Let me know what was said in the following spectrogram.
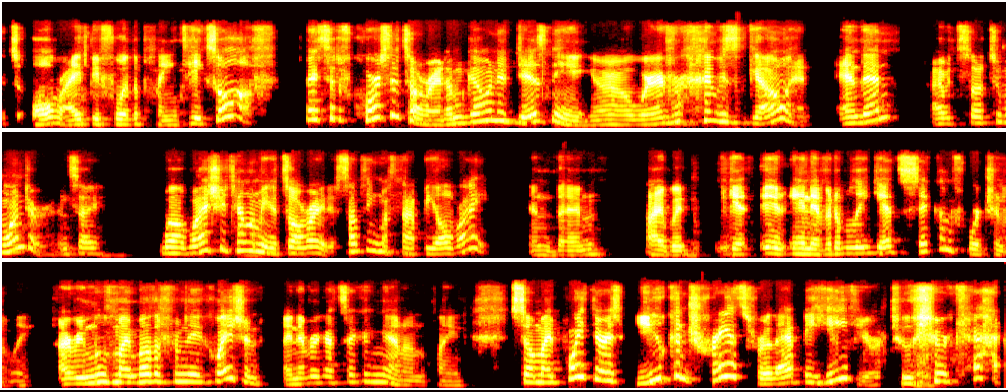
It's all right before the plane takes off. And I said, Of course it's all right. I'm going to Disney, you know, wherever I was going. And then I would start to wonder and say, well, why is she telling me it's all right? If something must not be all right. And then I would get inevitably get sick, unfortunately. I removed my mother from the equation. I never got sick again on a plane. So my point there is you can transfer that behavior to your cat.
